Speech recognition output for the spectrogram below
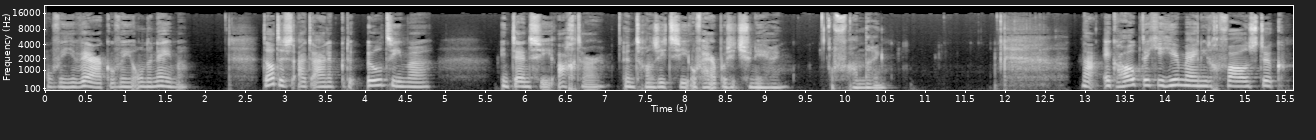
Of in je werk of in je ondernemen. Dat is uiteindelijk de ultieme intentie achter een transitie of herpositionering of verandering. Nou, ik hoop dat je hiermee in ieder geval een stuk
